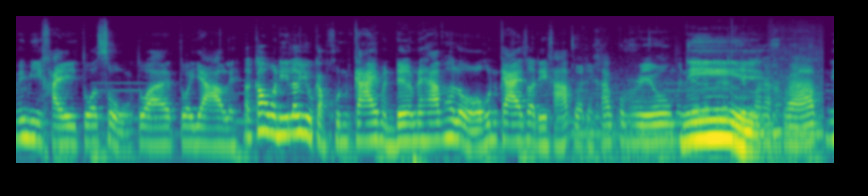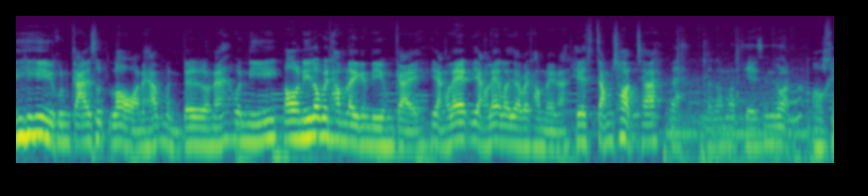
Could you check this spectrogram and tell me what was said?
ไม่มีใครตัวสูงตัวตัวยาวเลย แล้วก็วันนี้เราอยู่กับคุณกายเหมือนเดิมนะครับฮัลโหลคุณกายสวัสดีครับสวัสดีครับคุณริวมานี่เจอกันแล้วนะครับนี่คุณกายสุดหล่อนะครับเหมือนเดิมนะ วันนี้เราวันนี้เราไปทำอะไรกันดีคุณกายอย่างแรกอย่างแรกเราจะไปทำอะไรนะเทสจัมช็อตใช่ไหมไปเราต้องมาเทสกันก่อน โอเค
